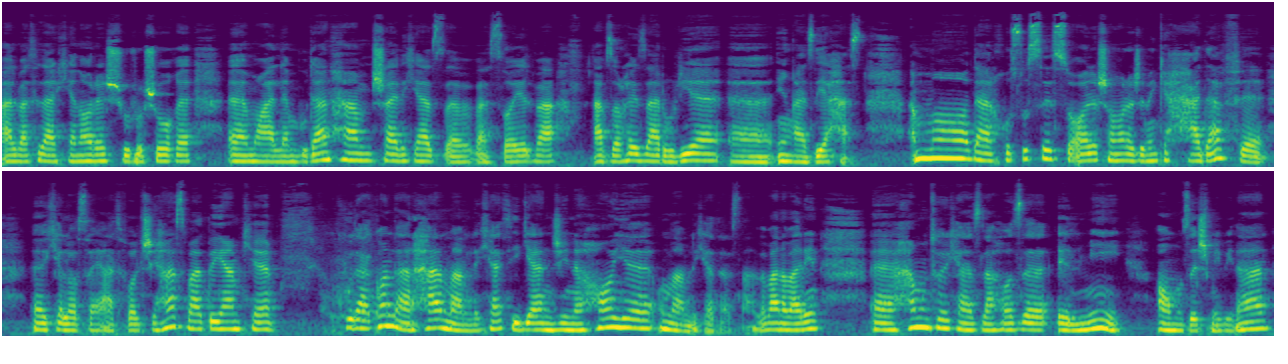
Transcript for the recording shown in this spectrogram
البته در کنار شور و شوق معلم بودن هم شاید یکی از وسایل و ابزارهای ضروری این قضیه هست. اما در خصوص سوال شما راجع به اینکه هدف کلاس های اطفال چی هست باید بگم که کودکان در هر مملکتی گنجینه های اون مملکت هستند و بنابراین همونطوری که از لحاظ علمی آموزش می‌بینن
